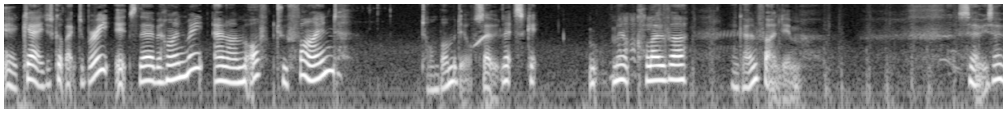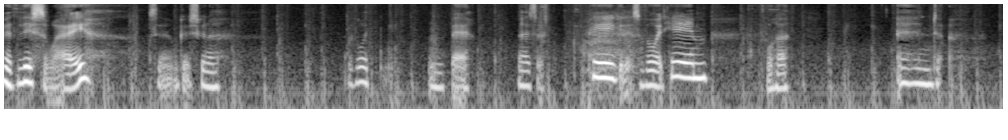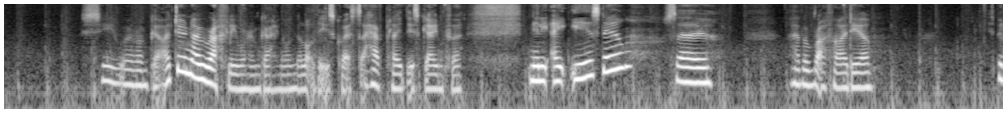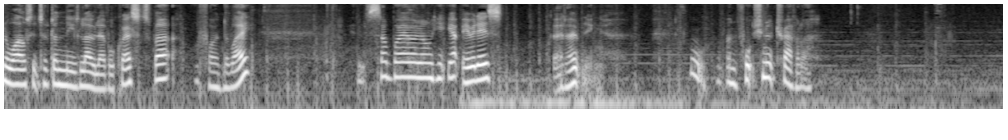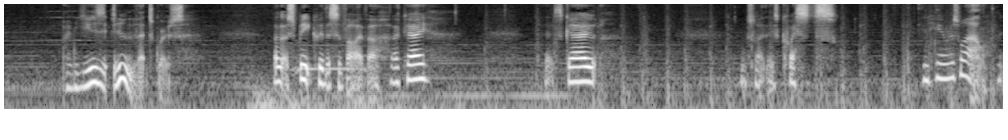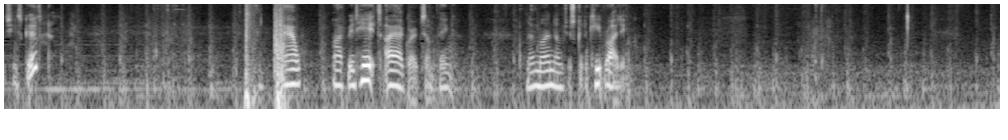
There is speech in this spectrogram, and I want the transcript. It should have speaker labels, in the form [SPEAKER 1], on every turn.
[SPEAKER 1] Okay, just got back to Bree. It's there behind me, and I'm off to find Tom Bombadil. So let's get Mount Clover and go and find him. So he's over this way. So I'm just gonna avoid mm, bear. There's a pig. Let's avoid him or her. And see where I'm going. I do know roughly where I'm going on a lot of these quests. I have played this game for nearly eight years now, so I have a rough idea. It's been a while since I've done these low level quests, but we'll find a way. It's somewhere along here. Yep, here it is. An opening. Oh, unfortunate traveller. I'm using. Ooh, that's gross. I've got to speak with a survivor, okay? Let's go. Looks like there's quests in here as well, which is good. Ow. I've been hit. I aggroed something. Never mind, I'm just going to keep riding.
